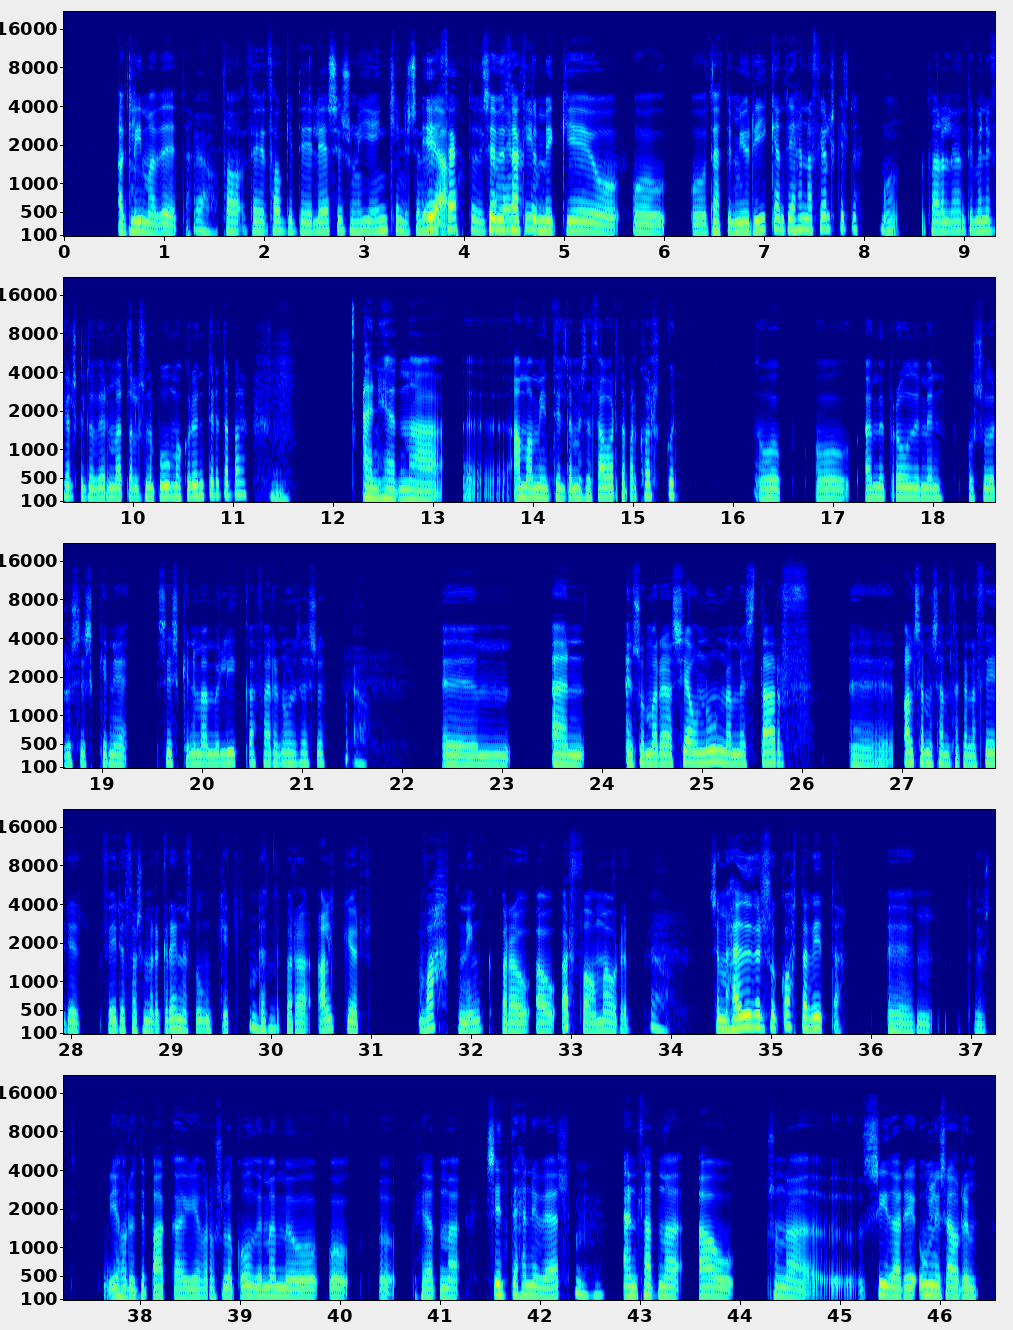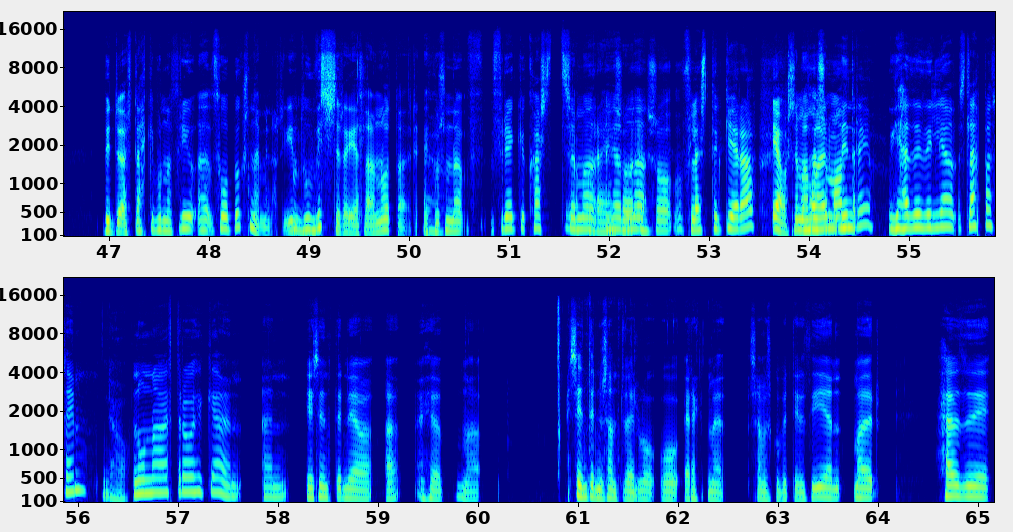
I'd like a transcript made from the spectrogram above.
að glíma við þetta. Já, þá, þið, þá getið þið lesið svona í einkinni sem Já, við þekktuð sem við þekktum mikið og, og, og þetta er mjög ríkjandi í hennar fjölskyldu Mm. og það er alveg í minni fjölskyldu og við erum öll alveg svona búum okkur undir þetta bara Mm. en hérna uh, amma mín til dæmis þá er þetta bara kölkun og, og ömmu bróðu minn og svo eru sískinni sískinni mömmu líka færin úr þessu Já. Um, en eins og maður er að sjá núna með starf uh, allsamisamtakana fyrir, fyrir þá sem er að greinast ungir Mhm. þetta er bara algjör vakning bara á, á örfáum árum Já. sem hefði verið svo gott að vita um, veist, ég horfði tilbaka ég var óslulega góð við mömmu og, og, og hérna, syndi henni vel Mm -hmm. en þarna á svona uh, síðari unglingsárum byrju, ertu ekki búin að þóa buksnaði mínar ég, þú Mhm. vissir að ég ætla að nota þér eitthvað svona frekjukast sem að eins, og, hérna, eins og flestir gera já, sem á þessum aldri. ég hefði viljað sleppa þeim Já, núna eftir á að higgja en, en ég syndi henni að, hérna, syndi henni samt vel og, og er ekkert með samanskupið yfir því en maður hefði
